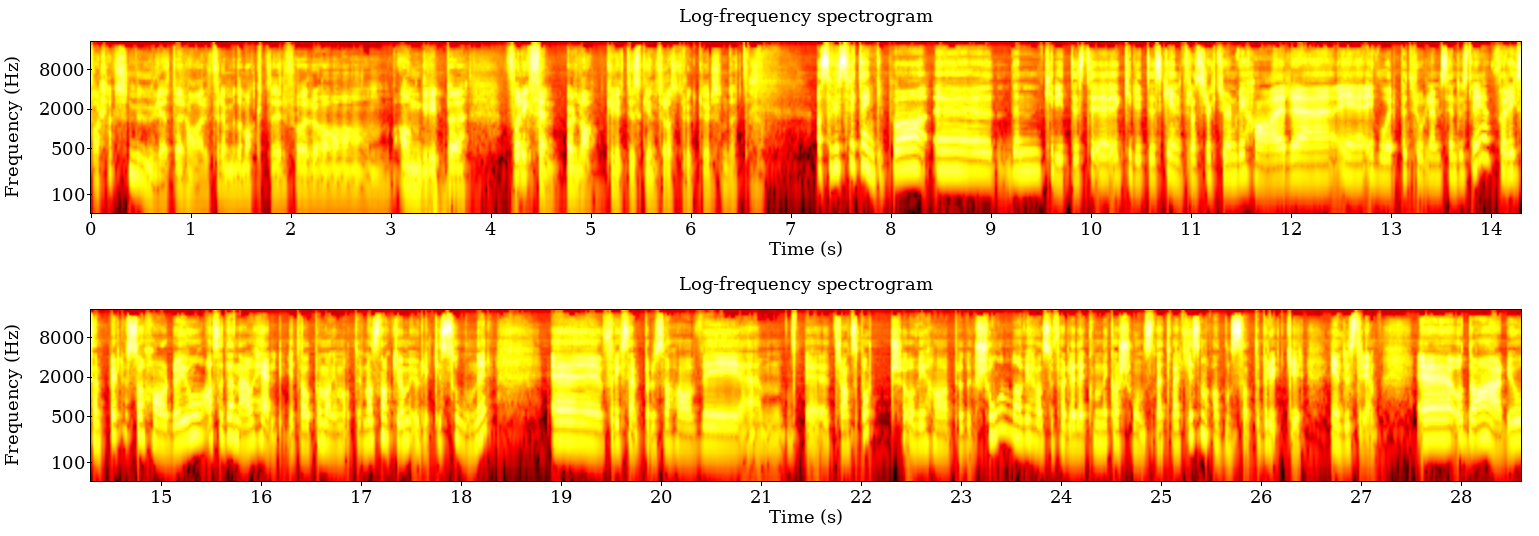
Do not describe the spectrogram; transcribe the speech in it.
hva slags muligheter har fremmede makter for å angripe f.eks. kritisk infrastruktur som dette? Altså Hvis vi tenker på uh, den kritiske, kritiske, infrastrukturen vi har uh, i, i, vår petroleumsindustri, f.eks., så har du jo altså Den er jo heldigital på mange måter. Man snakker jo om ulike soner. Eh, F.eks. så har vi eh, transport, og vi har produksjon, og vi har selvfølgelig det kommunikasjonsnettverket som ansatte bruker i industrien. Eh, og da er det jo,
